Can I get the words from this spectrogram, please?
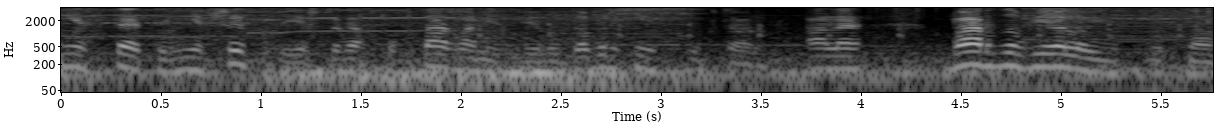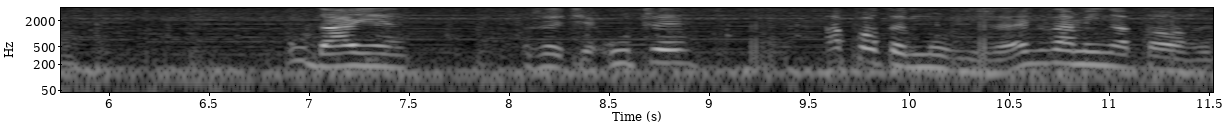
niestety, nie wszyscy, jeszcze raz powtarzam, jest wielu dobrych instruktorów, ale bardzo wielu instruktorów udaje, że cię uczy, a potem mówi, że egzaminatorzy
